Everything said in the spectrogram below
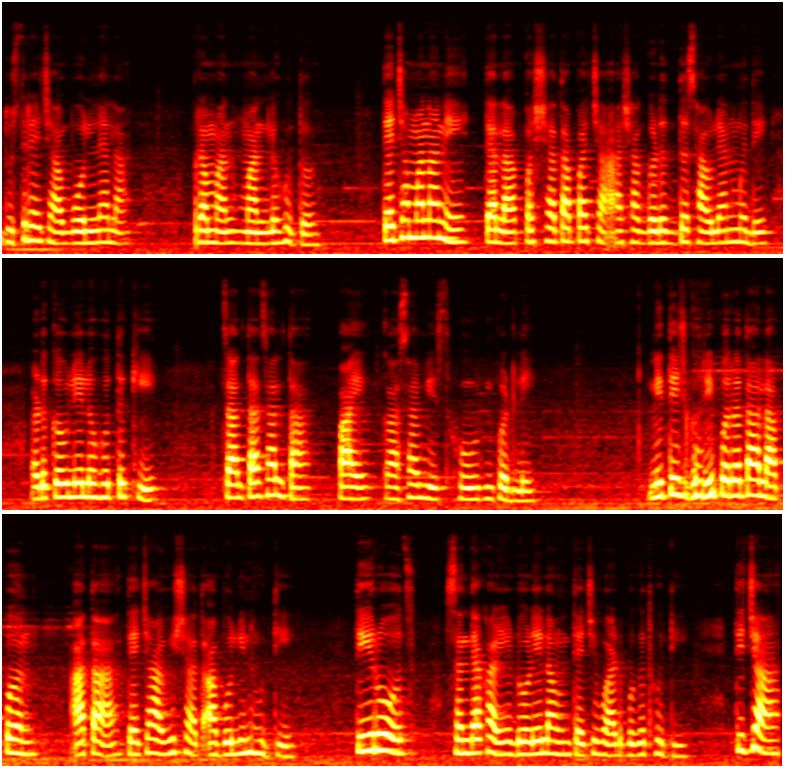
दुसऱ्याच्या बोलण्याला प्रमाण मानलं होतं. त्याच्या मनाने त्याला पश्चातापाच्या अशा गडद सावल्यांमध्ये अडकवलेलं होतं की चालता चालता पाय कासावीस होऊन पडले. नितेश घरी परत आला पण आता त्याच्या आयुष्यात आबोली नव्हती ती रोज संध्याकाळी डोळे लावून त्याची वाट बघत होती. तिच्या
